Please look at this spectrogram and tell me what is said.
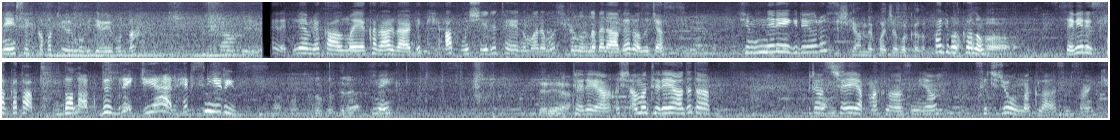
Neyse kapatıyorum bu videoyu burada. Evet levrek almaya karar verdik. 67 T numaramız. Bununla beraber alacağız. Şimdi nereye gidiyoruz? İşkembe paça bakalım. Hadi bakalım. Severiz sakatat, dalak, böbrek, ciğer hepsini yeriz. bak 39 lira. Ne? Tereyağı. Tereyağı. İşte ama tereyağda da biraz şey yapmak lazım ya. Seçici olmak lazım sanki.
